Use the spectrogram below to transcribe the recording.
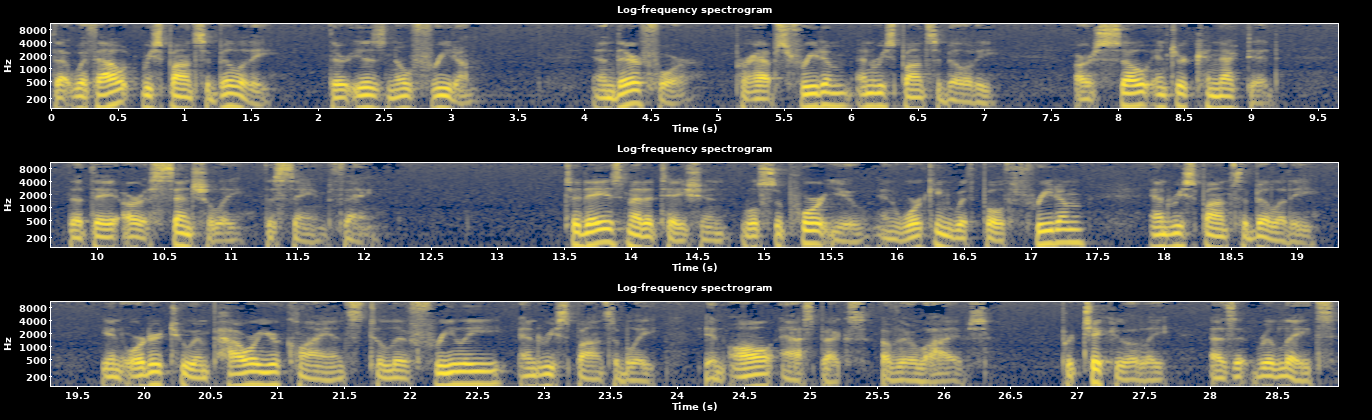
that without responsibility, there is no freedom, and therefore, perhaps freedom and responsibility are so interconnected that they are essentially the same thing. Today's meditation will support you in working with both freedom and responsibility in order to empower your clients to live freely and responsibly in all aspects of their lives, particularly as it relates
